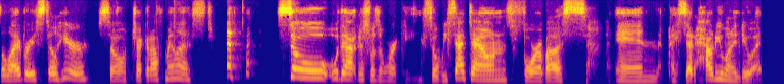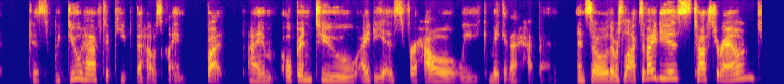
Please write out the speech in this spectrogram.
the library's still here. So check it off my list. so that just wasn't working. So we sat down, four of us, and I said, how do you want to do it? Because we do have to keep the house clean, but I'm open to ideas for how we can make it happen. And so there was lots of ideas tossed around.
